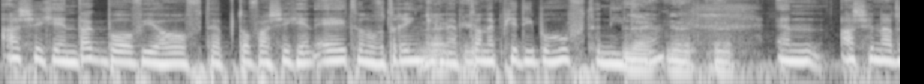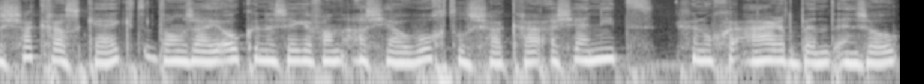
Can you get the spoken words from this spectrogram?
als je geen dak boven je hoofd hebt, of als je geen eten of drinken Nee, hebt, dan heb je die behoefte niet. Nee, hè? nee. En als je naar de chakras kijkt, dan zou je ook kunnen zeggen van als jouw wortelchakra, als jij niet genoeg geaard bent en zo,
